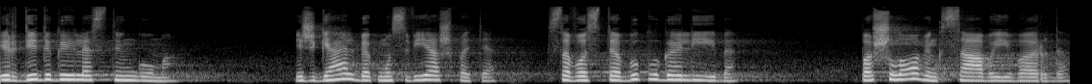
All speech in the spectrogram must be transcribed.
ir didį gailestingumą. Išgelbėk mus viešpatė savo stebuklų galybę, pašlovink savo į vardą.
